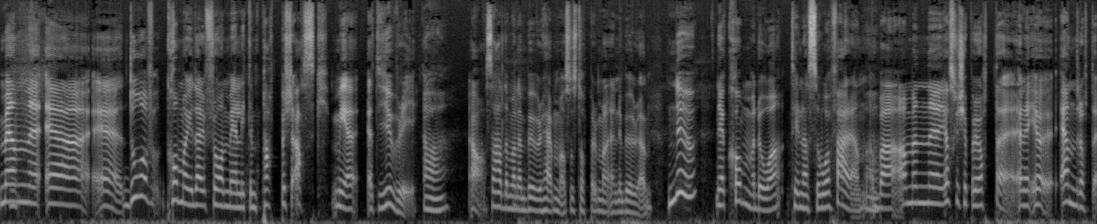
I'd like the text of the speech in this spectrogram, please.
Men eh, eh, då kom man ju därifrån med en liten pappersask med ett djur i. Ja. Ja, så hade man en bur hemma och så stoppade man den i buren. Nu när jag kommer då till den här zooaffären och bara, ja men eh, jag ska köpa råttor, eller jag- en råtta.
